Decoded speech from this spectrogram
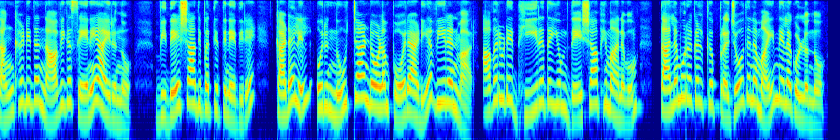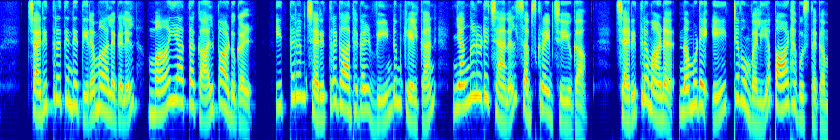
സംഘടിത നാവികസേനയായിരുന്നു. വിദേശാധിപത്യത്തിനെതിരെ കടലിൽ ഒരു നൂറ്റാണ്ടോളം പോരാടിയ വീരന്മാർ. അവരുടെ ധീരതയും ദേശാഭിമാനവും തലമുറകൾക്ക് പ്രചോദനമായി നിലകൊള്ളുന്നു. ചരിത്രത്തിന്റെ തിരമാലകളിൽ മായാത്ത കാൽപ്പാടുകൾ. ഇത്തരം ചരിത്രഗാഥകൾ വീണ്ടും കേൾക്കാൻ ഞങ്ങളുടെ ചാനൽ സബ്സ്ക്രൈബ് ചെയ്യുക. ചരിത്രമാണ് നമ്മുടെ ഏറ്റവും വലിയ പാഠപുസ്തകം.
